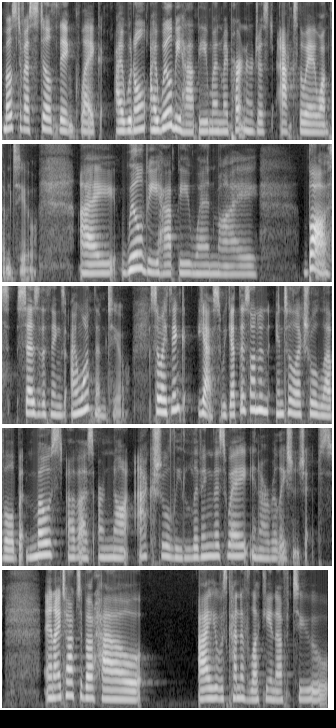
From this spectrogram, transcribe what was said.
most of us still think like I would I will be happy when my partner just acts the way I want them to. I will be happy when my boss says the things I want them to. So I think yes, we get this on an intellectual level, but most of us are not actually living this way in our relationships. And I talked about how I was kind of lucky enough to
